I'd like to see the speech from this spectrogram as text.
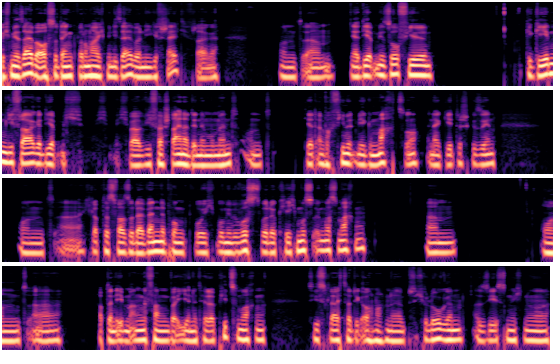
ich mir selber auch so denke, warum habe ich mir die selber nie gestellt, die Frage? Und ähm, ja, die hat mir so viel gegeben, die Frage, die hat mich, ich, ich war wie versteinert in dem Moment und die hat einfach viel mit mir gemacht, so energetisch gesehen. Und äh, ich glaube, das war so der Wendepunkt, wo ich, wo mir bewusst wurde, okay, ich muss irgendwas machen. Ähm, und äh, habe dann eben angefangen, bei ihr eine Therapie zu machen. Sie ist gleichzeitig auch noch eine Psychologin, also sie ist nicht nur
